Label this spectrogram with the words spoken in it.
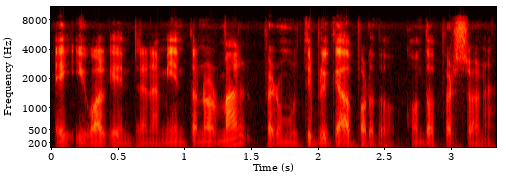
es igual que entrenamiento normal, pero multiplicado por dos, con dos personas.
